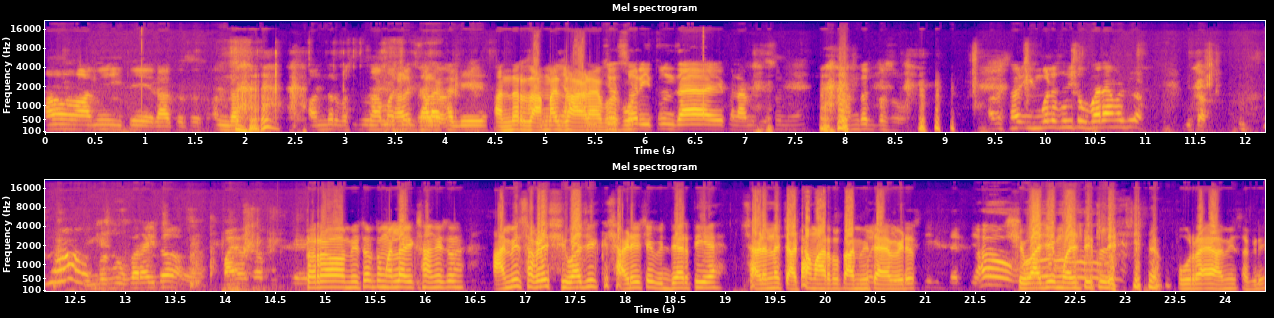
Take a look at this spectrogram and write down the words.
हो आम्ही इथे राहत होतो अंदर अंदर बसतो. झाडाखाली. अंदर जांभळा झाड आहे सर इथून जाय पण आम्ही दिसून. अंदर बसू. अरे सर इंगोले सर इथं उभा राहा म्हटलं. इथं. उभा राहा इथं. तर मी तर तुम्हाला एक सांगायचं. आम्ही सगळे शिवाजी शाळेचे विद्यार्थी आहे. शाळेला चाटा मारत होतो आम्ही त्यावेळेस. हो. शिवाजी मल्टीतले. पोरं आहे आम्ही सगळे.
